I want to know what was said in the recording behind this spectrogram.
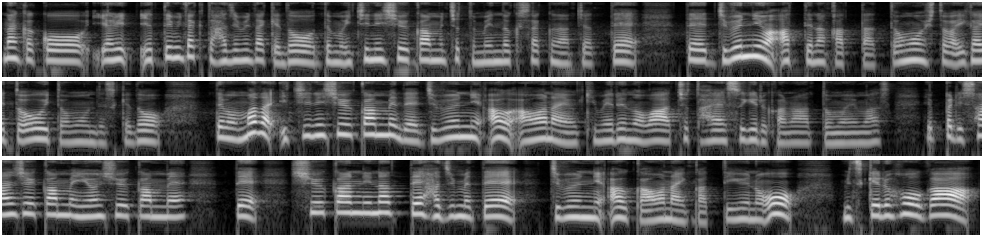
なんかこうやりやってみたくて始めたけどでも12週間目ちょっと面倒くさくなっちゃってで自分には合ってなかったって思う人が意外と多いと思うんですけどでもまだ12週間目で自分に合う合わないを決めるのはちょっと早すぎるかなと思いますやっぱり3週間目4週間目で習慣になって初めて自分に合うか合わないかっていうのを見つける方が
